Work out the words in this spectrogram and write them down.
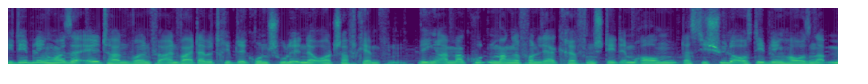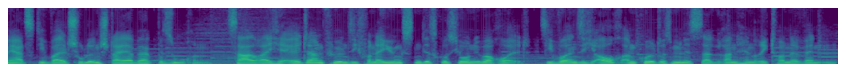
Die Deblinghäuser Eltern wollen für einen Weiterbetrieb der Grundschule in der Ortschaft kämpfen. Wegen einem akuten Mangel von Lehrkräften steht im Raum, dass die Schüler aus Deblinghausen ab März die Waldschule in Steierberg besuchen. Zahlreiche Eltern fühlen sich von der jüngsten Diskussion überrollt. Sie wollen sich auch an Kultusminister Gran Henrik Tonne wenden.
